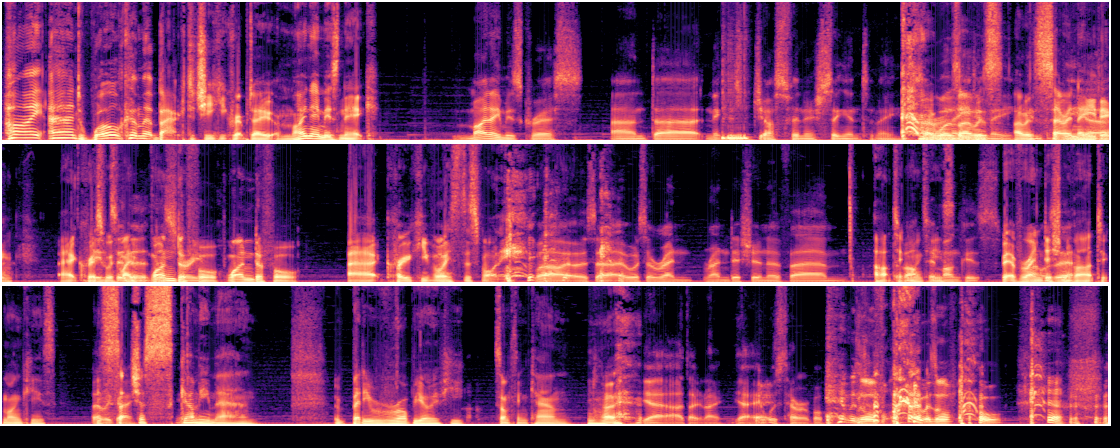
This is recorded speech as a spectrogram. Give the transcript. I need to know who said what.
Speaker 1: Hi, and welcome back to Cheeky Crypto. My name is Nick.
Speaker 2: My name is Chris, and uh, Nick has just finished singing to me.
Speaker 1: I was, I
Speaker 2: serenading
Speaker 1: was, I was
Speaker 2: into the,
Speaker 1: serenading uh, Chris with my
Speaker 2: the- the
Speaker 1: wonderful, wonderful, uh, croaky voice this morning.
Speaker 2: uh, well, it was uh, it was a ren- rendition of um,
Speaker 1: Arctic
Speaker 2: of
Speaker 1: Monkeys.
Speaker 2: Arctic Monkeys.
Speaker 1: Bit of a rendition of. Arctic Monkeys.
Speaker 2: There
Speaker 1: He's such a scummy man. Betty rob you if you something can.
Speaker 2: Yeah, I don't know. Yeah, it was terrible.
Speaker 1: It was awful. it was awful.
